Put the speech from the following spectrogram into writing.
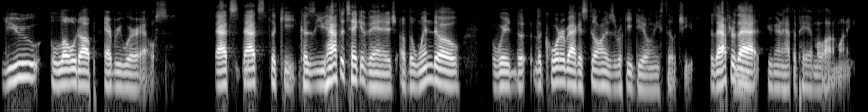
You load up everywhere else. That's that's the key because you have to take advantage of the window where the, the quarterback is still on his rookie deal and he's still cheap. Because after Mhm. that, you're gonna have to pay him a lot of money.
